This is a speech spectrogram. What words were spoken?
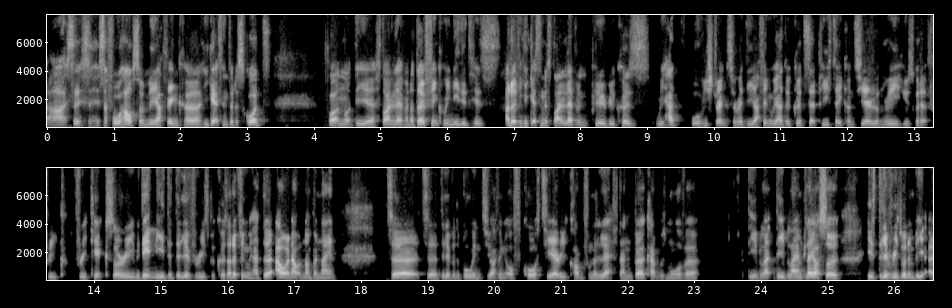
Uh, it's, it's, it's a full house for me. I think uh, he gets into the squad, but not the uh, starting eleven. I don't think we needed his. I don't think he gets in the starting eleven purely because we had all these strengths already. I think we had a good set piece take on Thierry Henry, who's good at free free kicks. Sorry, we didn't need the deliveries because I don't think we had the out and out number nine to to deliver the ball into. I think, of course, Thierry come from the left, and Bergkamp was more of a deep deep line player, so his deliveries wouldn't be a,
